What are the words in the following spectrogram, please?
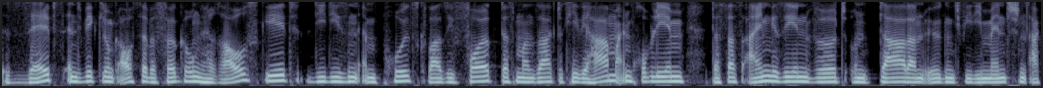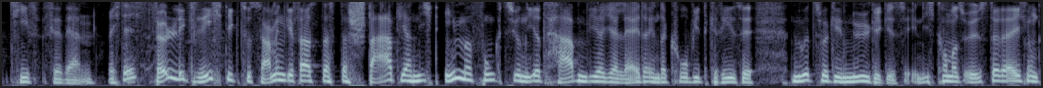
Selbstentwicklung aus der Bevölkerung herausgeht, die diesen Impuls quasi folgt, dass man sagt, okay, wir haben ein Problem, dass das eingesehen wird und da dann irgendwie die Menschen aktiv für werden. Richtig? Völlig richtig zusammengefasst, dass der Staat ja nicht immer funktioniert, haben wir ja leider in der Covid-Krise nur zur Genüge gesehen. Ich komme aus Österreich und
